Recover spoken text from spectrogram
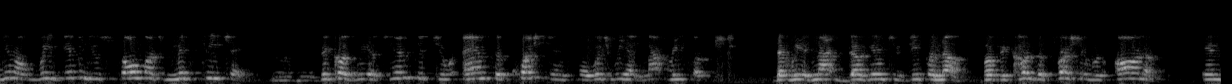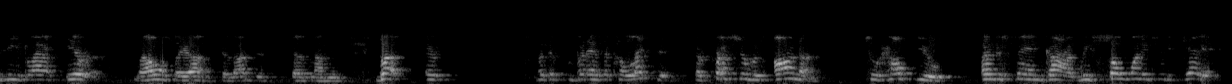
you know, we've given you so much misteaching. because we attempted to answer questions for which we had not researched, that we had not dug into deep enough. But because the pressure was on us in these last eras, well, I won't say us because I just that's not me. But if, but the, but as a collective, the pressure was on us to help you understand God. We so wanted you to get it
